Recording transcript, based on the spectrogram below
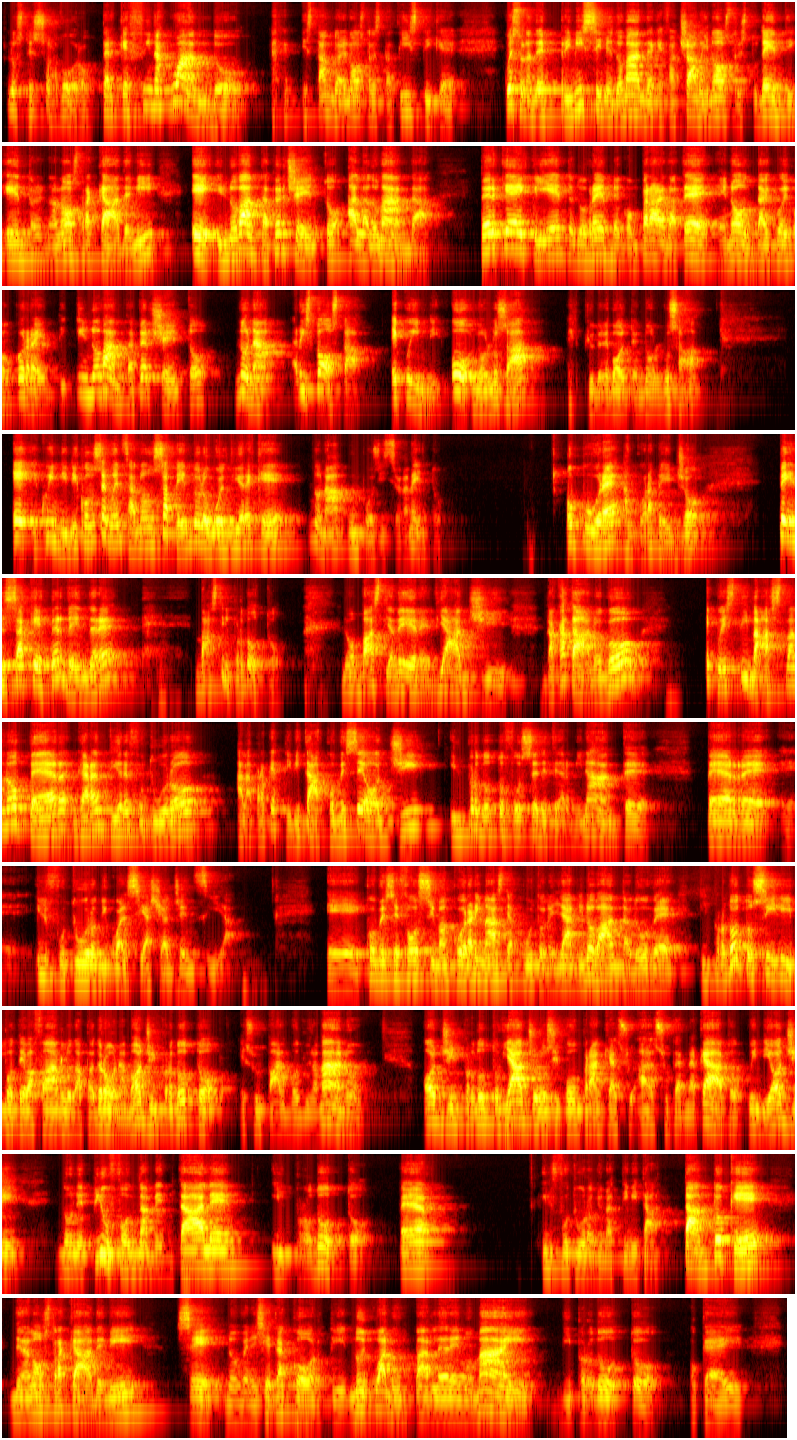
lo stesso lavoro, perché fino a quando, e stando alle nostre statistiche, questa è una delle primissime domande che facciamo ai nostri studenti che entrano nella nostra academy, e il 90% alla domanda perché il cliente dovrebbe comprare da te e non dai tuoi concorrenti, il 90% non ha risposta e quindi o non lo sa, e più delle volte non lo sa, e quindi di conseguenza non sapendolo vuol dire che non ha un posizionamento. Oppure, ancora peggio, pensa che per vendere basti il prodotto, no? basti avere viaggi da catalogo e questi bastano per garantire futuro alla propria attività, come se oggi il prodotto fosse determinante per eh, il futuro di qualsiasi agenzia. E come se fossimo ancora rimasti appunto negli anni 90 dove il prodotto sì lì poteva farlo da padrona, ma oggi il prodotto è sul palmo di una mano. Oggi il prodotto viaggio lo si compra anche al, al supermercato, quindi oggi non è più fondamentale il prodotto per il futuro di un'attività, tanto che nella nostra Academy, se non ve ne siete accorti, noi qua non parleremo mai di prodotto, ok?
